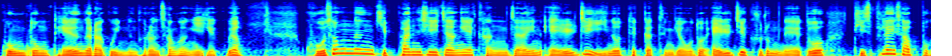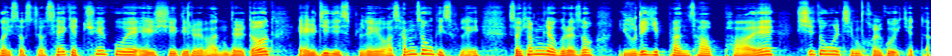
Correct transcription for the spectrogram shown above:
공동 대응을 하고 있는 그런 상황이겠고요. 고성능 기판 시장의 강자인 LG 이노텍 같은 경우도 LG 그룹 내에도 디스플레이 사업부가 있었죠. 세계 최고의 LCD를 만들던 LG 디스플레이와 삼성 디스플레이 그래서 협력을 해서 유리 기판 사업화에 시동을 지금 걸고 있겠다.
